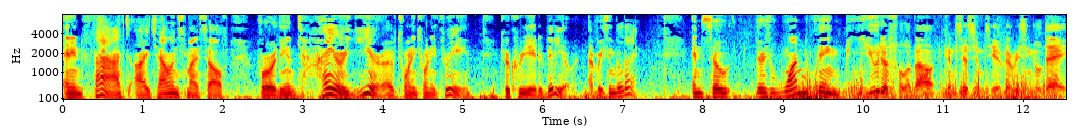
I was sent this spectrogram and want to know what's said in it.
And in fact, I challenged myself for the entire year of 2023 to create a video every single day. And so there's one thing beautiful about consistency of every single day,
